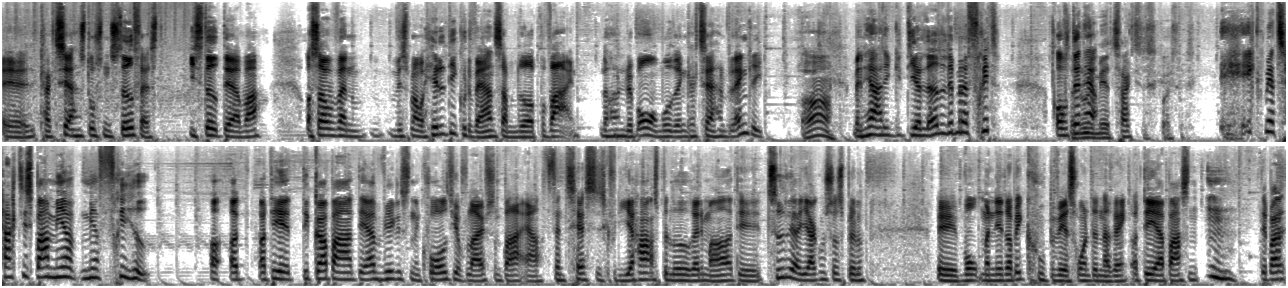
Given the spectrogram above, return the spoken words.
øh, karakter, han stod sådan stedfast i stedet der var. Og så, man, hvis man var heldig, kunne det være, at han samlede op på vejen, når han løb over mod den karakter, han ville angribe. Oh, Men her har de, de har lavet det lidt mere frit. Og så den er her, mere taktisk, faktisk. ikke mere taktisk, bare mere, mere frihed. Og, og, og det, det gør bare, det er virkelig sådan en quality of life, som bare er fantastisk, fordi jeg har spillet rigtig meget af det tidligere Yakuza-spil, øh, hvor man netop ikke kunne bevæge sig rundt den her ring, og det er bare sådan, mm, det, er bare,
